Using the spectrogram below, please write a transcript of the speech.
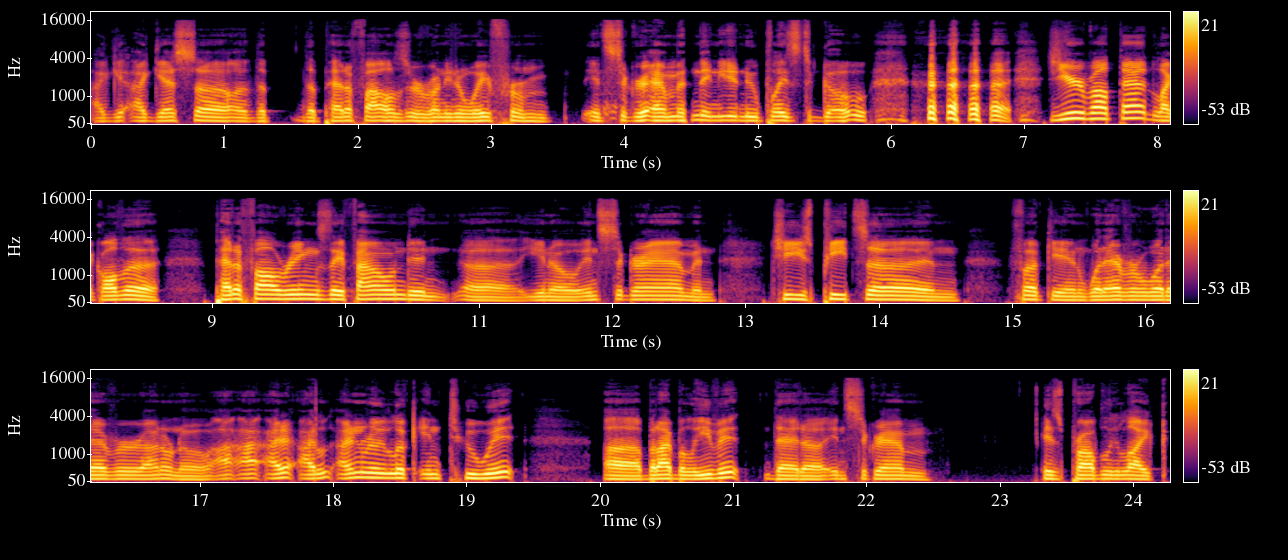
I, I guess uh, the the pedophiles are running away from Instagram and they need a new place to go. Did you hear about that? Like all the pedophile rings they found in uh, you know, Instagram and cheese pizza and fucking whatever, whatever. I don't know. I I I, I didn't really look into it, uh, but I believe it that uh, Instagram is probably like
